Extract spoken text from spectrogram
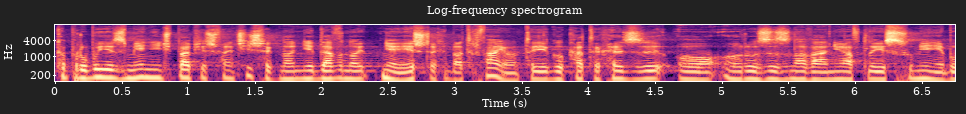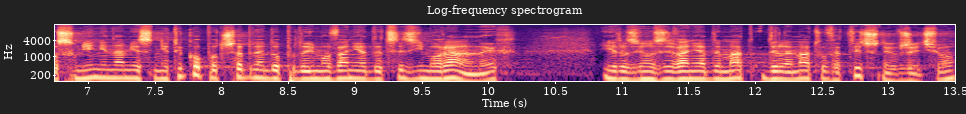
to próbuje zmienić papież Franciszek. No niedawno, nie, jeszcze chyba trwają te jego katechezy o, rozeznawaniu, a w tle jest sumienie, bo sumienie nam jest nie tylko potrzebne do podejmowania decyzji moralnych i rozwiązywania dylematów etycznych w życiu,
